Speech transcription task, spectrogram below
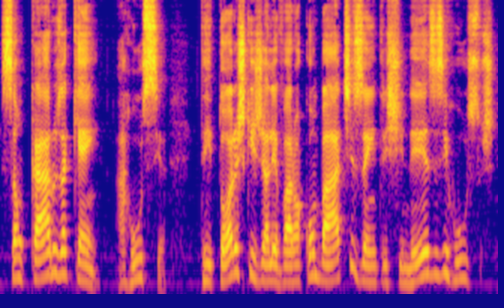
são caros a quem? A Rússia. Territórios que já levaram a combates entre chineses e russos.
